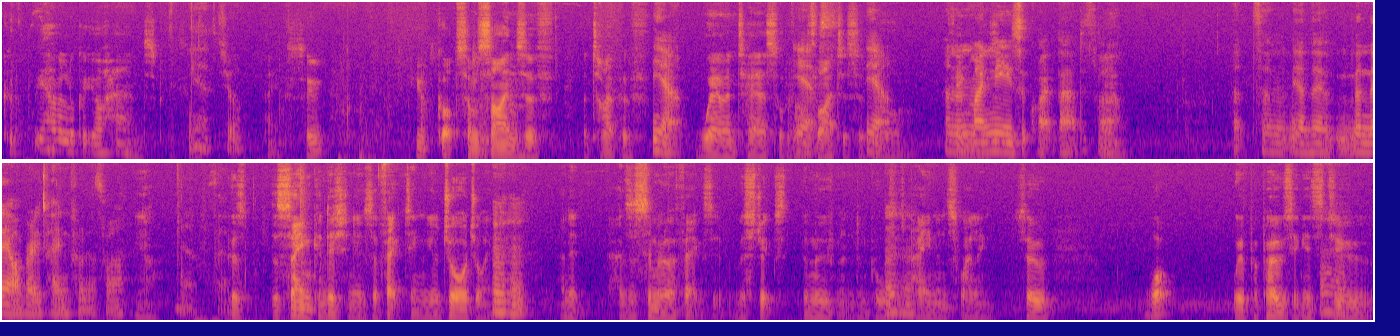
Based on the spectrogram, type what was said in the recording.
Could we have a look at your hands, please? Yeah, sure. Thanks. So you've got some signs of a type of Yeah. wear and tear sort of Yes, arthritis of yeah. your And then my knees are quite bad as well. Yeah, But um, yeah, then they are very painful as well. yeah. Yeah. So. Because the same condition is affecting your jaw joint, Mhm. and it has a similar effect. It restricts the movement and causes Mhm. pain and swelling. So, what we're proposing is Mhm. to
